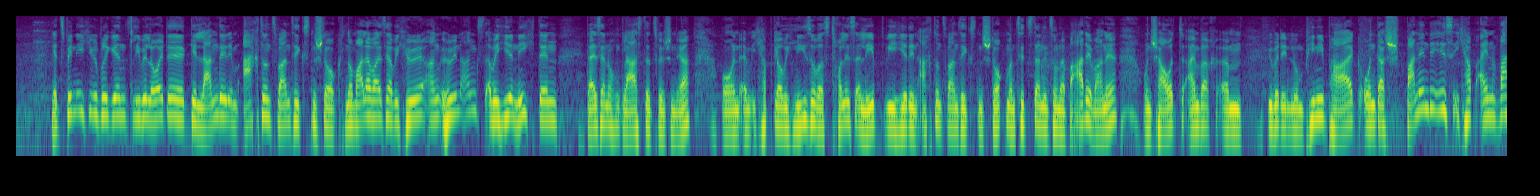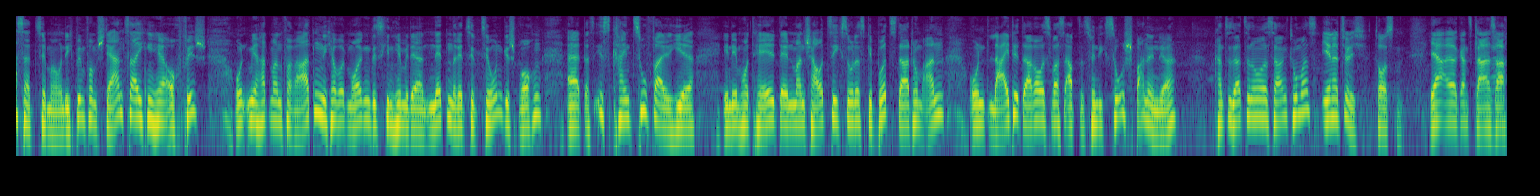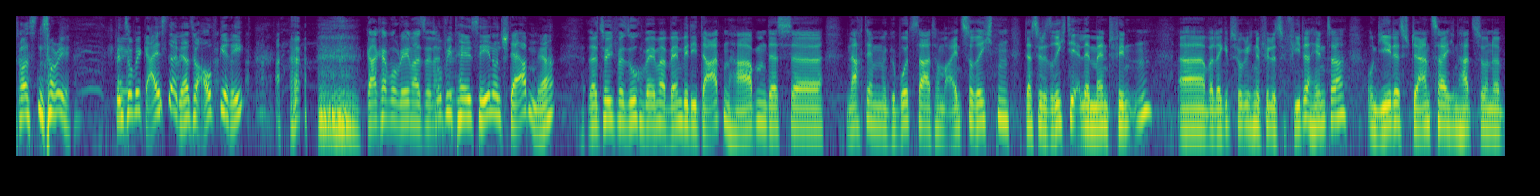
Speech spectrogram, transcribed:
Jetzt bin ich übrigens, liebe Leute, gelandet im 28. Stock. Normalerweise habe ich Höhe, Höhenangst, aber hier nicht, denn da ist ja noch ein Glas dazwischen, ja. Und ähm, ich habe, glaube ich, nie so was Tolles erlebt wie hier den 28. Stock. Man sitzt dann in so einer Badewanne und schaut einfach ähm, über den Lumpini Park. Und das Spannende ist, ich habe ein Wasserzimmer und ich bin vom Sternzeichen her auch Fisch. Und mir hat man verraten, ich habe heute Morgen ein bisschen hier mit der netten Rezeption gesprochen, äh, das ist kein Zufall hier in dem Hotel, denn man schaut sich so das Geburtsdatum an und leitet daraus was ab. Das finde ich so spannend, ja. Kannst du dazu noch was sagen, Thomas? Ja, natürlich, Thorsten. Ja, äh, ganz klar Sache. Thorsten, sorry. Ich bin so begeistert, ja, so aufgeregt. Gar kein Problem. Also so viel Tell sehen und sterben, ja. Natürlich versuchen wir immer, wenn wir die Daten haben, das äh, nach dem Geburtsdatum einzurichten, dass wir das richtige Element finden, äh, weil da gibt es wirklich eine Philosophie dahinter und jedes Sternzeichen hat so eine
